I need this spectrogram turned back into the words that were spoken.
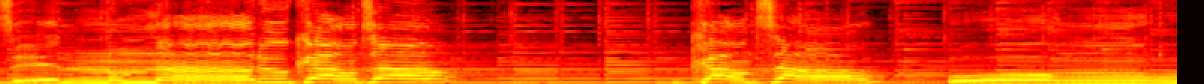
善のなる方。Countdown. Oh.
